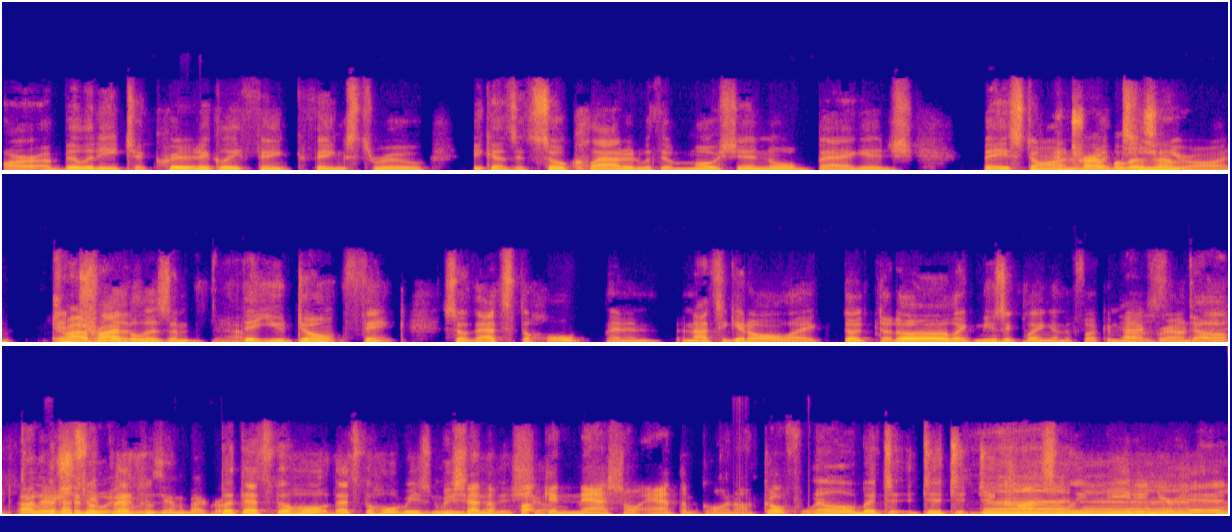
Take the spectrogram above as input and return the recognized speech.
our ability to critically think things through because it's so clouded with emotional baggage based on what team you're on and tribalism, tribalism yeah. that you don't think. So that's the whole, and not to get all like da da da, like music playing in the fucking that background. Oh, there should be music in the background. But that's the whole. That's the whole reason we, we should have the fucking show. national anthem going on. Go for it. No, but to, to, to, to constantly beat in your head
